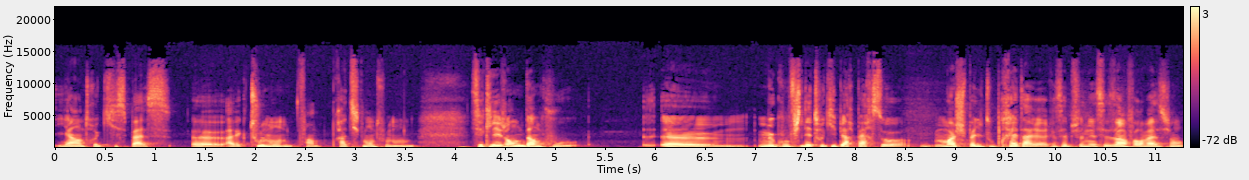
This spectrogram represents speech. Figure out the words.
il y a un truc qui se passe euh, avec tout le monde enfin pratiquement tout le monde. C'est que les gens d'un coup me confient des trucs hyper perso. Moi je suis pas du tout prête à réceptionner ces informations.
